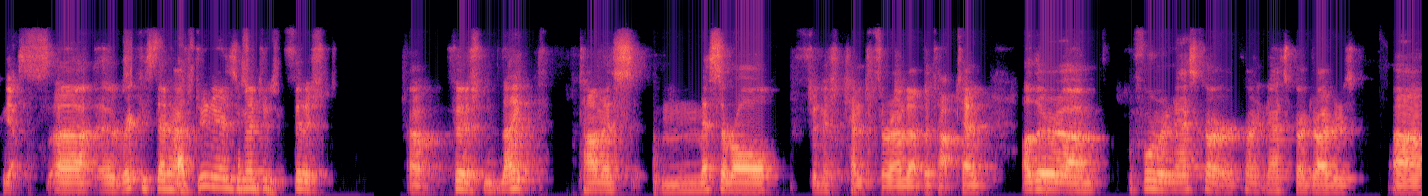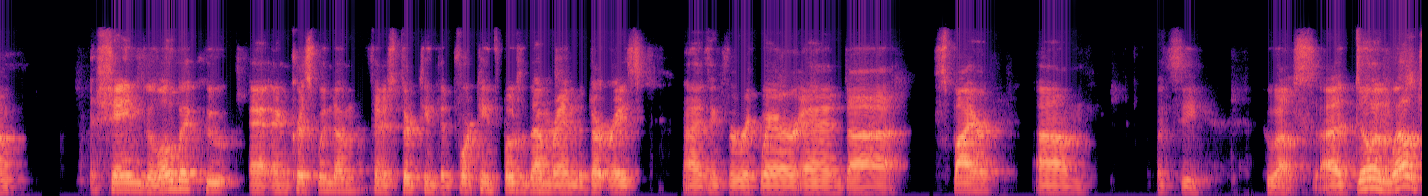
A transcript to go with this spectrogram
Yes. Uh, uh, Ricky Stenhouse That's- Jr., as you mentioned, finished uh, finished ninth. Thomas Meseraull finished 10th to round out the top 10. Other um, former NASCAR or current NASCAR drivers, um, Shane Golobic who, and Chris Windom finished 13th and 14th. Both of them ran the dirt race, I think, for Rick Ware and uh, Spire. Um, let's see who else? Uh, Dillon Welch,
